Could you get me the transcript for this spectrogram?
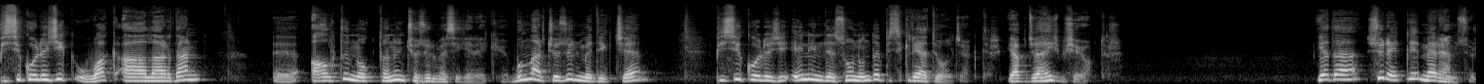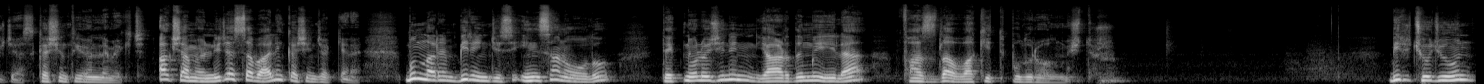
psikolojik vakalardan e, altı noktanın çözülmesi gerekiyor. Bunlar çözülmedikçe psikoloji eninde sonunda psikiyatri olacaktır. Yapacağı hiçbir şey yoktur. Ya da sürekli merhem süreceğiz kaşıntıyı önlemek için. Akşam önleyeceğiz sabahleyin kaşınacak gene. Bunların birincisi insanoğlu teknolojinin yardımıyla fazla vakit bulur olmuştur. Bir çocuğun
